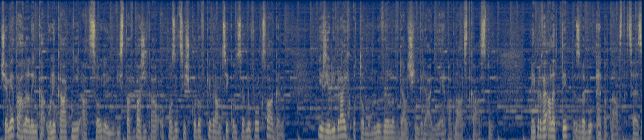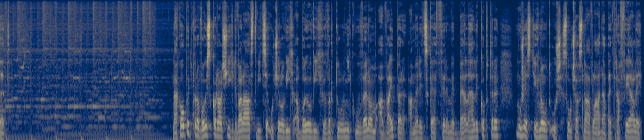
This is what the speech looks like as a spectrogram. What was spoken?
Čem je tahle linka unikátní a co její výstavba říká o pozici Škodovky v rámci koncernu Volkswagen? Jiří Líbrajch o tom mluvil v dalším vydání E15 castu. Nejprve ale tip z webu e15.cz. Nakoupit pro vojsko dalších 12 víceúčelových a bojových vrtulníků Venom a Viper americké firmy Bell Helicopter může stihnout už současná vláda Petra Fialy.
